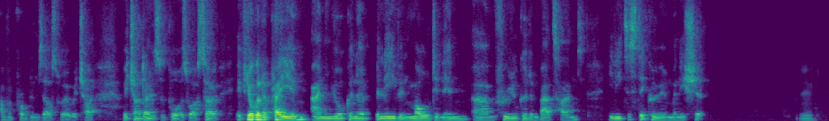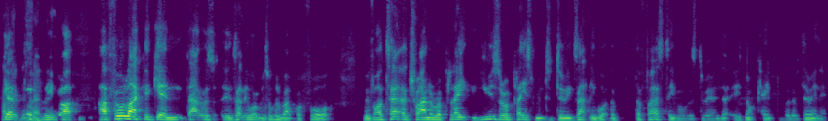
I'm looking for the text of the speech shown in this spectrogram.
other problems elsewhere, which I which I don't support as well. So if you're going to play him and you're going to believe in molding him um, through the good and bad times, you need to stick with him when he's shit. Mm, Yeah, definitely. But I feel like again, that was exactly what we were talking about before. With Arteta trying to replace use a replacement to do exactly what the, the first team was doing, that he's not capable of doing it.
